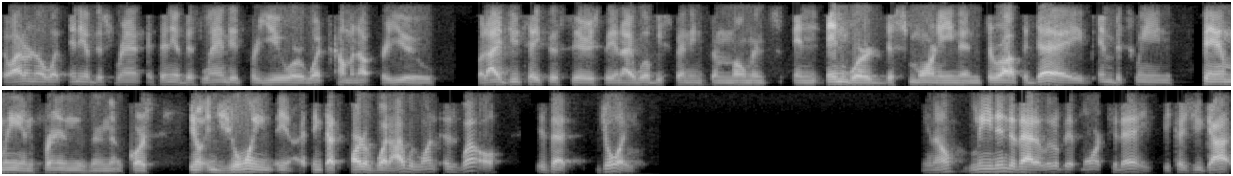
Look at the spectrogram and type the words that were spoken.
So I don't know what any of this rant, if any of this landed for you or what's coming up for you, but I do take this seriously and I will be spending some moments in inward this morning and throughout the day in between family and friends and of course, you know, enjoying, you know, I think that's part of what I would want as well is that joy. You know, lean into that a little bit more today because you got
